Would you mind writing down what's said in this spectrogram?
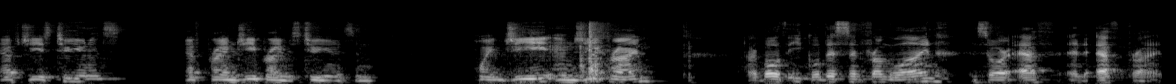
fg is two units, f prime g prime is two units, and point G and G prime are both equal distant from the line, and so are f and f prime.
